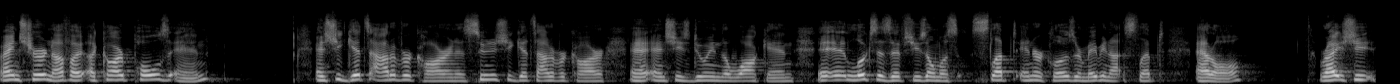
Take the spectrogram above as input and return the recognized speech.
Right? And sure enough, a, a car pulls in and she gets out of her car, and as soon as she gets out of her car and, and she's doing the walk in, it, it, looks as if she's almost slept in her clothes or maybe not slept at all right? She,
